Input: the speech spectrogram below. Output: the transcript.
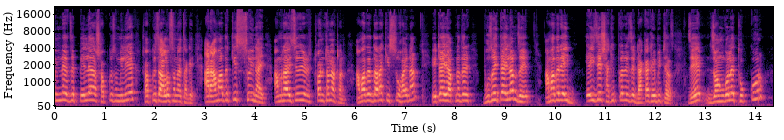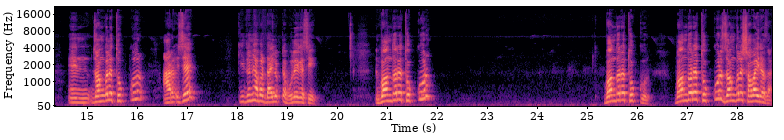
এমনি যে পেলে সব কিছু মিলিয়ে সব কিছু আলোচনায় থাকে। আর আমাদের কিচ্ছুই নাই, আমরা হচ্ছে ঠন ঠনা ঠন আমাদের দ্বারা কিচ্ছু হয় না। এটাই আপনাদের বুঝাইতে আইলাম যে আমাদের এই এই যে সাকিব খানের যে ঢাকা ক্যাপিটালস যে জঙ্গলে থুক্কুর জঙ্গলে থুক্কুর, আর যে কী জন্য আবার ডায়লগটা ভুলে গেছি। বন্দরে থুক্কুর বন্দরে থুক্কুর। বন্দরে থুক্কুর জঙ্গলে সবাই রাজা।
